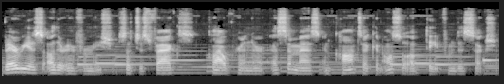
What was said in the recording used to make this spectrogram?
Various other information such as fax, cloud printer, SMS, and contact can also update from this section.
